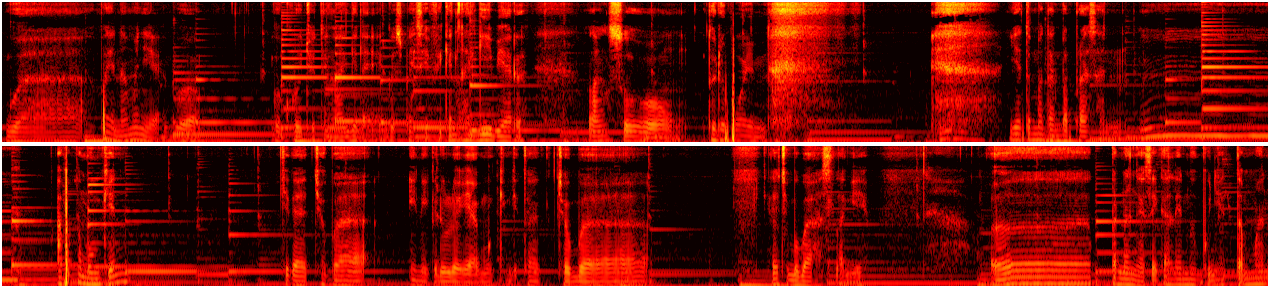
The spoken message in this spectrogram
gue apa ya namanya ya gue gue kerucutin lagi lah ya gue spesifikin lagi biar langsung to the point ya teman tanpa perasaan. Hmm, apakah mungkin kita coba ini ke dulu ya? Mungkin kita coba kita coba bahas lagi uh, pernah nggak sih kalian mempunyai teman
